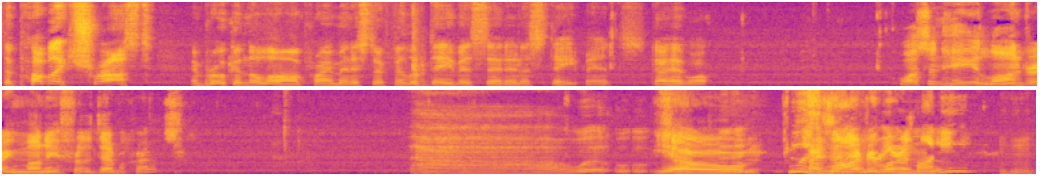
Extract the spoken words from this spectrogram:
the public trust and broken the law. Prime Minister Philip Davis said in a statement. Go ahead, Walt. Wasn't he laundering money for the Democrats? W- w- yeah. So He was Isn't laundering everyone- money. Mhm.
